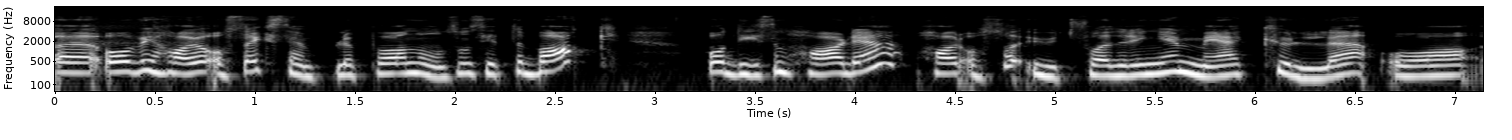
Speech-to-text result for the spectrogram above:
eh, og vi har jo også eksempler på noen som sitter bak. Og de som har det, har også utfordringer med kulde og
